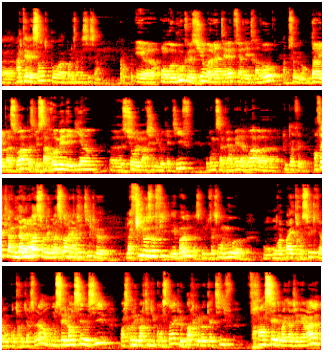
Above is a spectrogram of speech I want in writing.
euh, intéressante pour, pour les investisseurs. Et euh, on reboucle sur l'intérêt de faire des travaux Absolument. dans les passoires parce que ça remet des biens sur le marché du locatif et donc ça permet d'avoir. Tout à fait. En fait, la, la loi sur les passoires énergétiques, le, la philosophie est bonne parce que de toute façon, nous, on ne va pas être ceux qui allons contredire cela. On, s'est lancé aussi parce qu'on est parti du constat que le parc locatif français de manière générale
